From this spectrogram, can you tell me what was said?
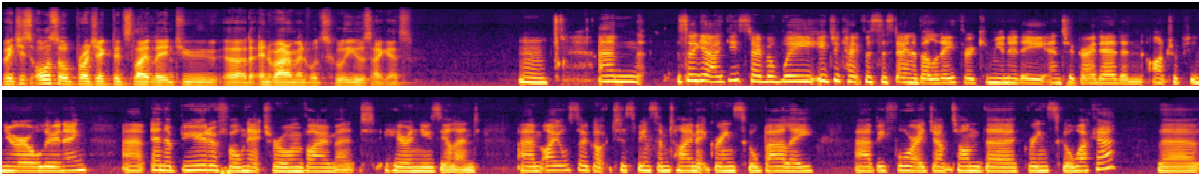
which is also projected slightly into uh, the environment what school use, I guess? Mm. Um, so yeah, I guess David, we educate for sustainability through community integrated and entrepreneurial learning uh, in a beautiful natural environment here in New Zealand. Um, I also got to spend some time at Green School Bali uh, before I jumped on the Green School Waka. The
